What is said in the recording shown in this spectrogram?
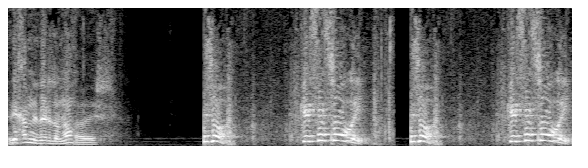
Déjame verlo, ¿no? a ver. ¿Qué es eso? ¿Qué es eso, güey? ¿Qué es eso? ¿Qué es eso, güey?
